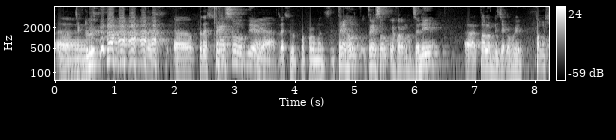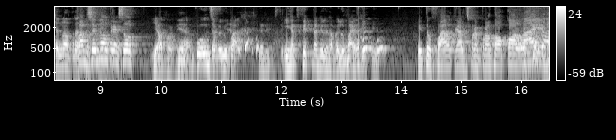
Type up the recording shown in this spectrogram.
Eh, cek dulu, thres- eh, threshold, threshold ya, ya threshold performance. threshold, threshold performance. Jadi uh, tolong dicek over it. Functional threshold. Functional threshold, ya, Ya. ampun sampai lupa. Jadi ingat fit tadi loh sampai lupa FTP. itu file transfer protokol lain.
